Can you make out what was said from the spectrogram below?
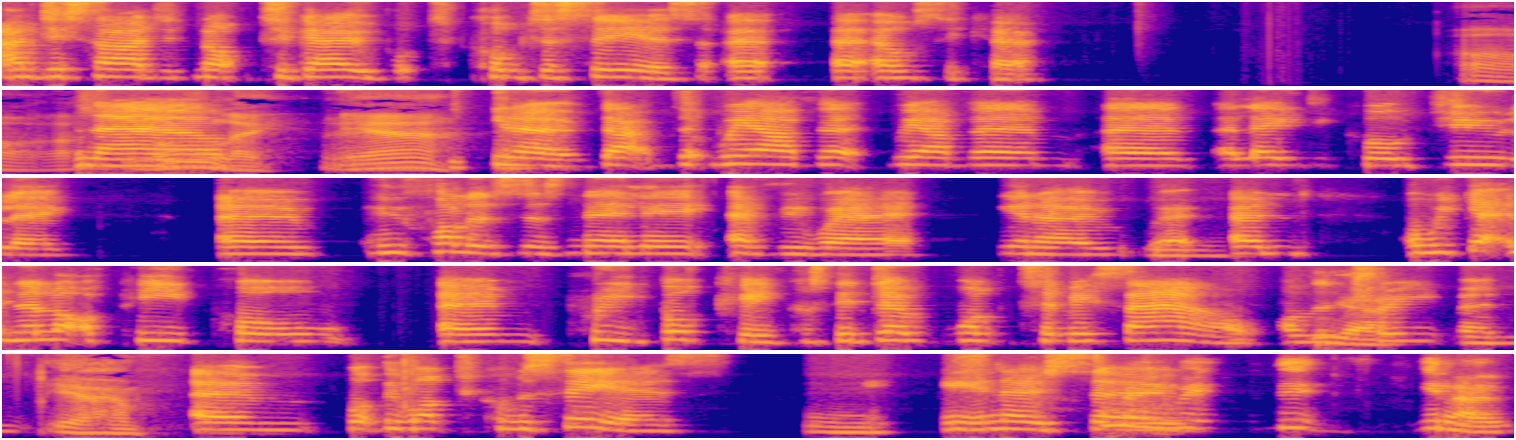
and decided not to go, but to come to see us at, at Elsecar. Oh, that's Now- lovely. Yeah. you know that, that we have a, we have um, a, a lady called Julie um, who follows us nearly everywhere. You know, Mm. and and we're getting a lot of people um, pre-booking because they don't want to miss out on the Yeah. treatment, Yeah. um, but they want to come and see us. Mm. You know, so I mean, we- we- you know,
